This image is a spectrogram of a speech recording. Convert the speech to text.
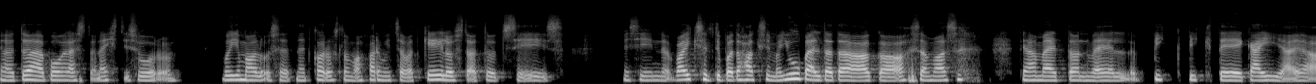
ja tõepoolest on hästi suur võimalus, et need karusloomafarmid saavad keelustatud, siis me siin vaikselt juba tahaksime juubeldada, aga samas teame, et on veel pikk-pikk tee käia ja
